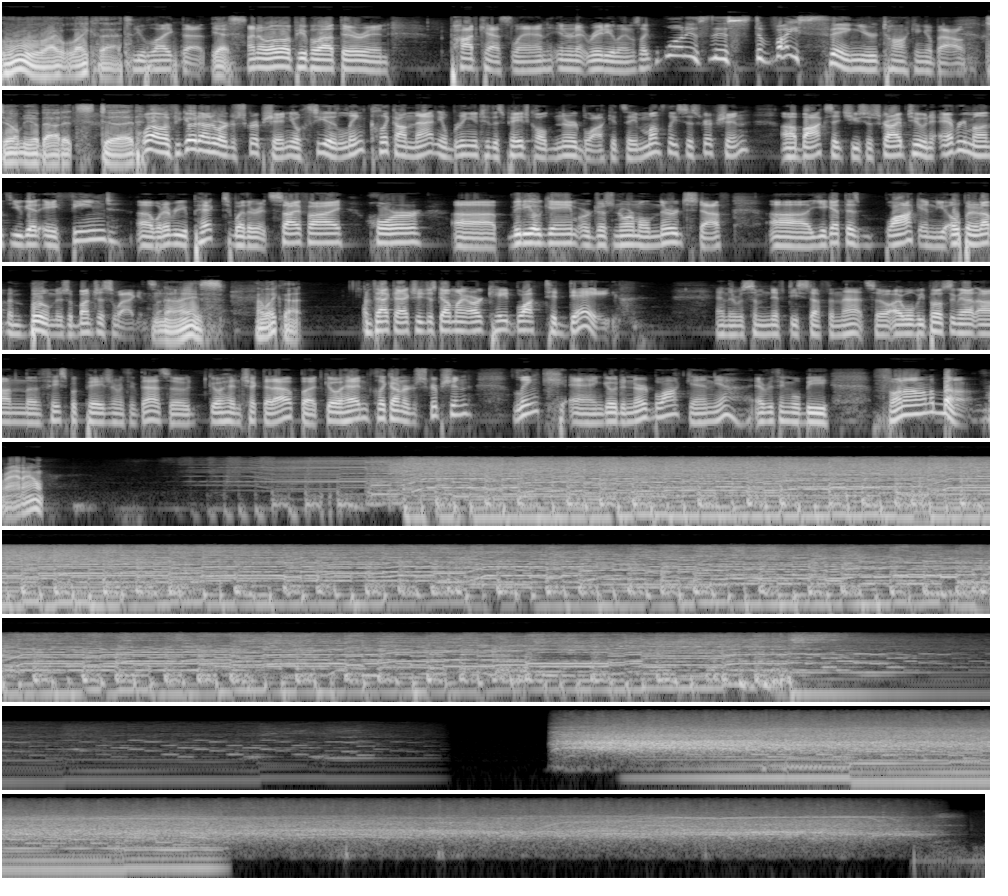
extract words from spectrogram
Ooh, I like that. You like that? Yes. I know a lot of people out there in podcast land, internet radio land, is like, what is this device thing you're talking about? Tell me about it, stud. Well, if you go down to our description, you'll see a link. Click on that, and you'll bring you to this page called Nerd Block. It's a monthly subscription uh, box that you subscribe to, and every month you get a themed, uh, whatever you picked, whether it's sci-fi, horror, uh, video game, or just normal nerd stuff. Uh, you get this block, and you open it up, and boom, there's a bunch of swag inside. Nice. I like that. In fact, I actually just got my arcade block today, and there was some nifty stuff in that. So I will be posting that on the Facebook page and everything like that. So go ahead and check that out. But go ahead and click on our description link and go to Nerd Block, and yeah, everything will be fun on a bun. Right out.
